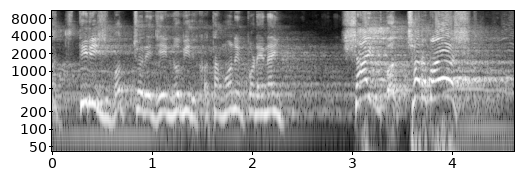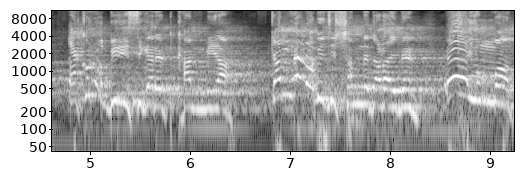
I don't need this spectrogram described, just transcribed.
আজ তিরিশ বছরে যে নবীর কথা মনে পড়ে নাই, ষাট বছর বয়স, এখনও বিড়ি সিগারেট খান মিয়া। কেমনে নবীজির সামনে দাঁড়াইবেন? এই উম্মত,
